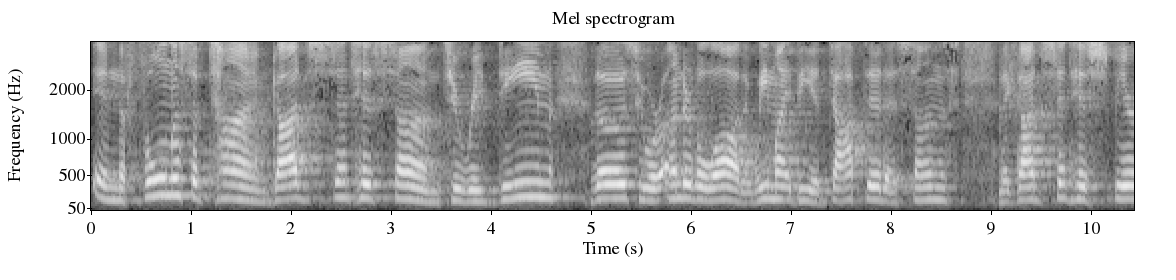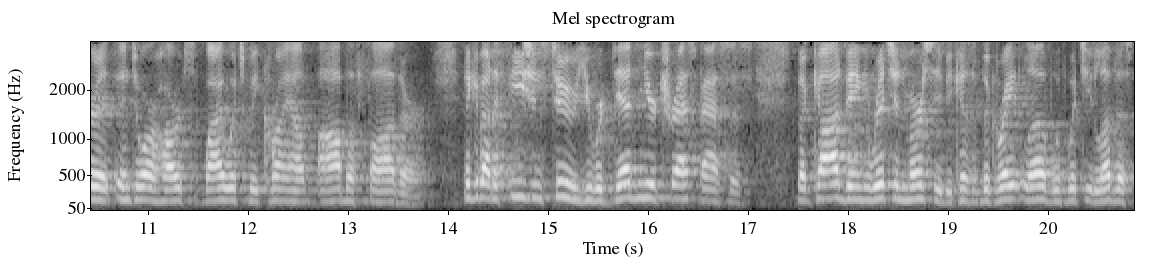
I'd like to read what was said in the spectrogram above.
in the fullness of time, God sent his son to redeem those who were under the law, that we might be adopted as sons, that God sent his spirit into our hearts by which we cry out, Abba, Father. Think about Ephesians 2. You were dead in your trespasses. But God, being rich in mercy because of the great love with which He loved us,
